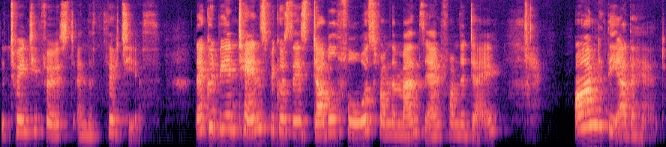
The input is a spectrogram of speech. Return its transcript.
the 21st, and the 30th. They could be intense because there's double fours from the month and from the day. On the other hand,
